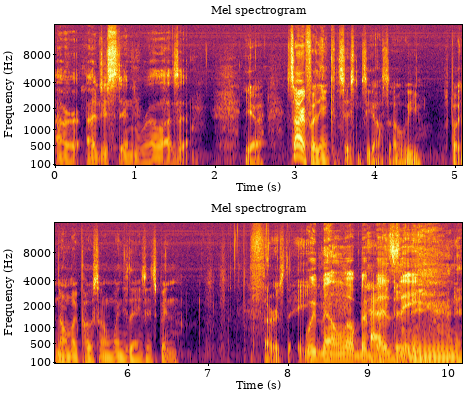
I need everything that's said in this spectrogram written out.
Or I just didn't realize it. yeah, sorry for the inconsistency. Also, we normally post on Wednesdays. It's been Thursday. We've been a little bit busy.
